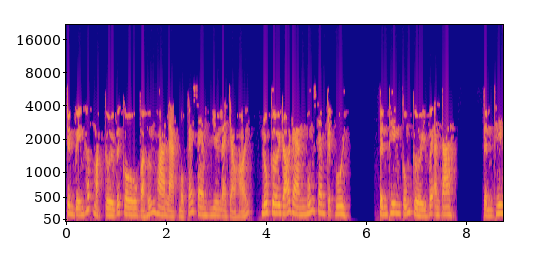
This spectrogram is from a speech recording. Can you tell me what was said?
Trình viện hất mặt cười với cô và hướng hoa lạc một cái xem như là chào hỏi, nụ cười rõ ràng muốn xem kịch vui. Tịnh Thiên cũng cười với anh ta. Tịnh Thiên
